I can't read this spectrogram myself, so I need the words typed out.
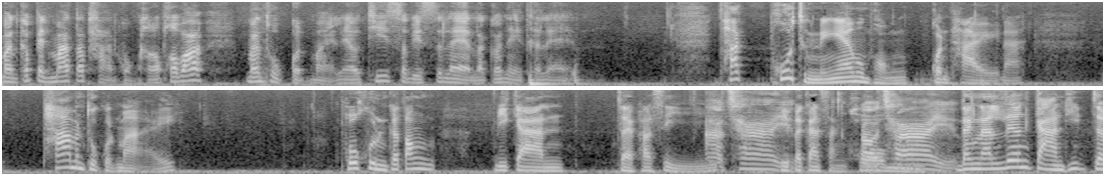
มันก็เป็นมาตรฐานของเขา เพราะว่ามันถูกกฎหมายแล้วที่สวิตเซอร์แลนด์แล้วก็เนเธอร์แลนด์ ถ้าพูดถึงในแง่มุมของคนไทยนะ ถ้ามันถูกกฎหมาย พวกคุณก็ต้องมีการจ่ายภาษีอ่าใช่มีประกันสังคมอ่าใช่ดังนั้นเรื่องการที่จะ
